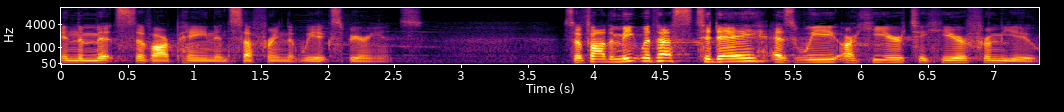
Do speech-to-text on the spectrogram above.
in the midst of our pain and suffering that we experience. So, Father, meet with us today as we are here to hear from you.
